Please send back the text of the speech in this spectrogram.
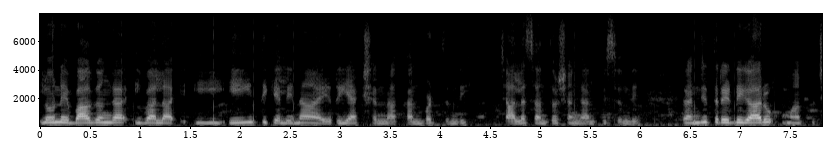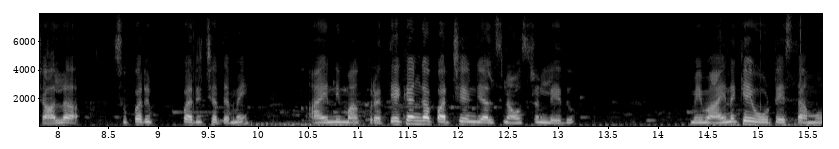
లోనే భాగంగా ఇవాళ ఈ ఏ ఇంటికి వెళ్ళినా రియాక్షన్ నాకు కనబడుతుంది. చాలా సంతోషంగా అనిపిస్తుంది. రంజిత్ రెడ్డి గారు మాకు చాలా సుపరి పరిచితమే ఆయన్ని మాకు ప్రత్యేకంగా పరిచయం చేయాల్సిన అవసరం లేదు. మేము ఆయనకే ఓటేస్తాము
